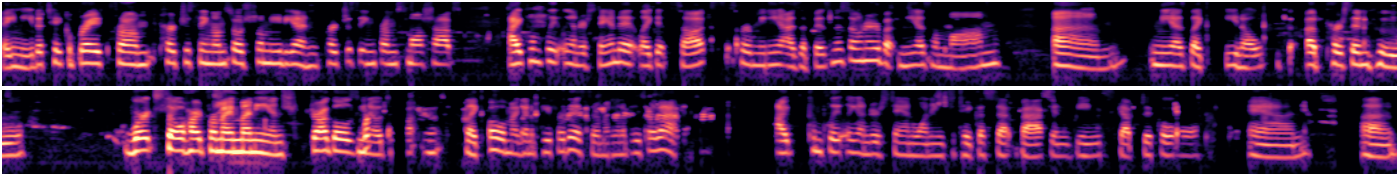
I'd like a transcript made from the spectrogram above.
they need to take a break from purchasing on social media and purchasing from small shops, I completely understand it. Like it sucks for me as a business owner, but me as a mom, um me as like you know a person who works so hard for my money and struggles you know to like oh am i going to pay for this or am i going to pay for that? I completely understand wanting to take a step back and being skeptical and um,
